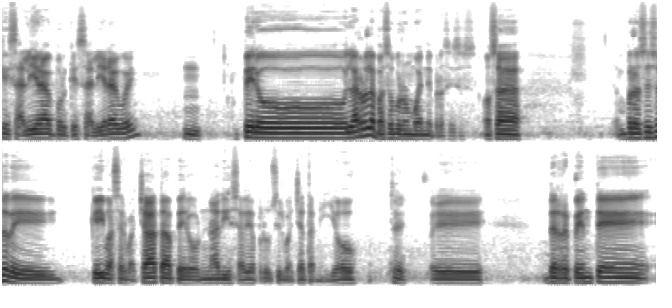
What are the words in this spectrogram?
que saliera porque saliera, güey. Mm, Pero la rola pasó por un buen de procesos. O sea, un proceso de que iba a ser bachata, pero nadie sabía producir bachata, ni yo. sí. Eh, de repente,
